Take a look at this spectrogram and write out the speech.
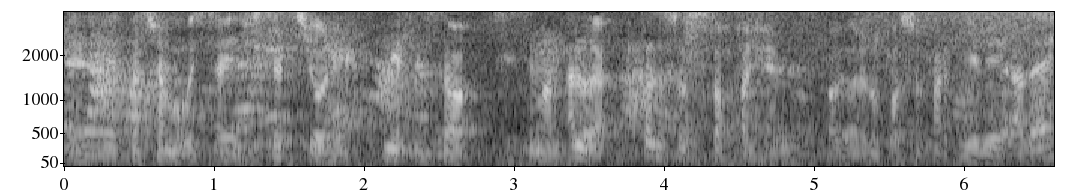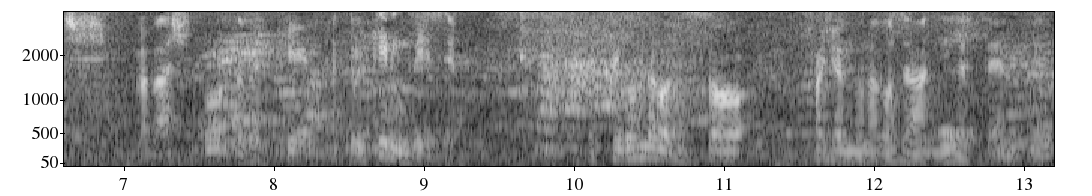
eh, facciamo questa registrazione mentre sto sistemando. Allora, cosa sto, sto facendo? Poi non posso farvi vedere la dash, la dashboard perché, anche perché in inglese. E seconda cosa, sto facendo una cosa divertente.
